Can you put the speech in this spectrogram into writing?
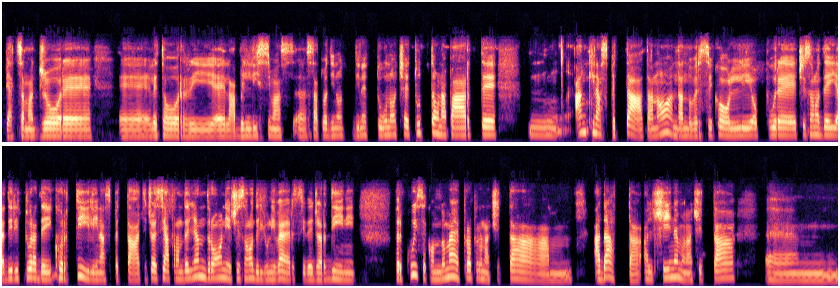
Piazza Maggiore, eh, le torri e la bellissima eh, statua di, no- di, Nettuno, c'è tutta una parte mh, anche inaspettata, no? andando verso i colli, oppure ci sono dei, addirittura dei cortili inaspettati, cioè si aprono degli androni e ci sono degli universi, dei giardini per cui secondo me è proprio una città mh, adatta al cinema, una città ehm,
